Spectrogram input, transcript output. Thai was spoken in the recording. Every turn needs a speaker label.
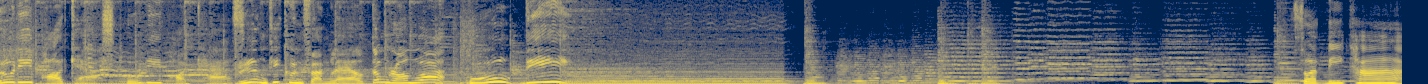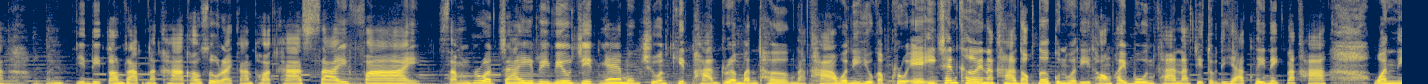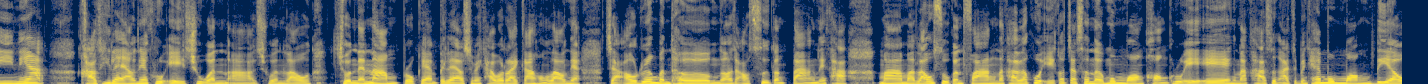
Speaker 1: h o ดี้พอดแคสต์ฮูดี้พอดแคสต์เรื่องที่คุณฟังแล้วต้องร้องว่าหูดี
Speaker 2: สวัสดีค่ะ ยินดีต้อนรับนะคะ เข้าสู่รายการพอดแคสต์ไซไฟ สำรวจใจรีวิวจิตแง่มุมชวนคิดผ่านเรื่องบันเทิงนะคะ วันนี้อยู่กับครูเอกอีกเช่นเคยนะคะ ดรกุลวดีทองไพบูลค่ะ นักจิตวิทยาคลินิกนะคะ วันนี้เนี่ยคราวที่แล้วเนี่ยครูเอชวนชวนเราชวนแนะนำโปรแกรมไปแล้วใช่ไหมคะว่ารายการของเราเนี่ยจะเอาเรื่องบันเทิงเนาะจะเอาสื่อต่างๆเนี่ยค่ะมามาเล่าสู่กันฟังนะคะ แล้วครูเอก็จะเสนอมุมมองของครูเอเองนะคะ ซึ่งอาจจะเป็นแค่มุมมองเดียว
